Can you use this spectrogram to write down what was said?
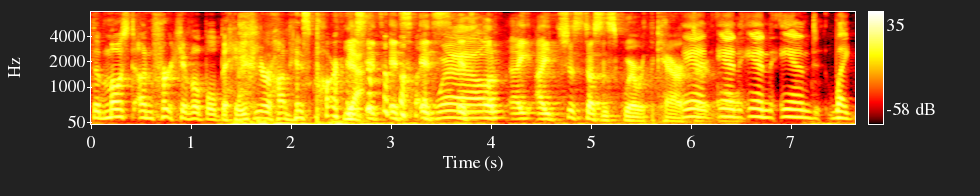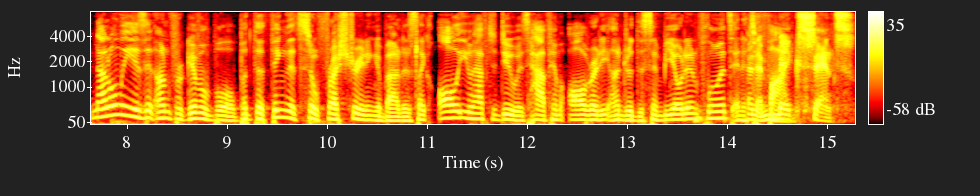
the most unforgivable behavior on his part. Yeah. It's it's it's Well- it's un, I, I it just doesn't square with the character. and and and and like not only is it unforgivable but the thing that's so frustrating about it is like all you have to do is have him already under the symbiote influence and it's and it fine makes sense.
